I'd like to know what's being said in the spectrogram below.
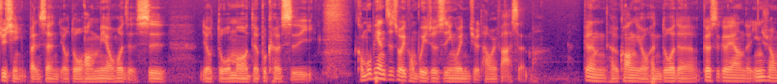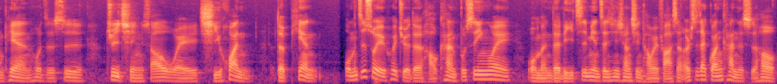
剧情本身有多荒谬，或者是有多么的不可思议。恐怖片之所以恐怖，也就是因为你觉得它会发生嘛。更何况有很多的各式各样的英雄片，或者是剧情稍微奇幻的片，我们之所以会觉得好看，不是因为我们的理智面真心相信它会发生，而是在观看的时候。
